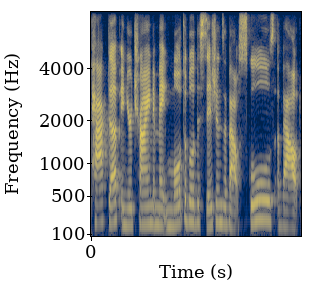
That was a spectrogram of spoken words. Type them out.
packed up and you're trying to make multiple decisions about schools, about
